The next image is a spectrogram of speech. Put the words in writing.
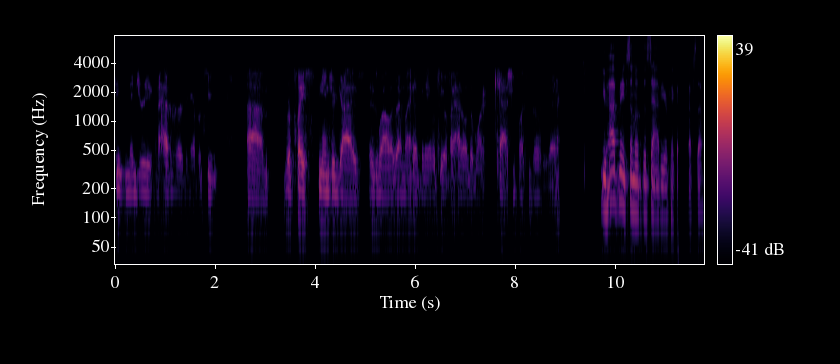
seen some injuries and I haven't really been able to um, replace the injured guys as well as I might have been able to if I had a little bit more cash and flexibility there. You have made some of the savvier pickups though.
